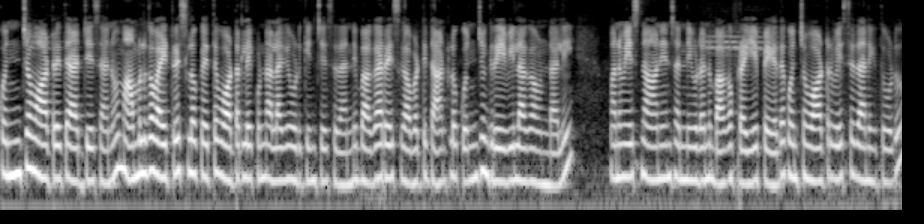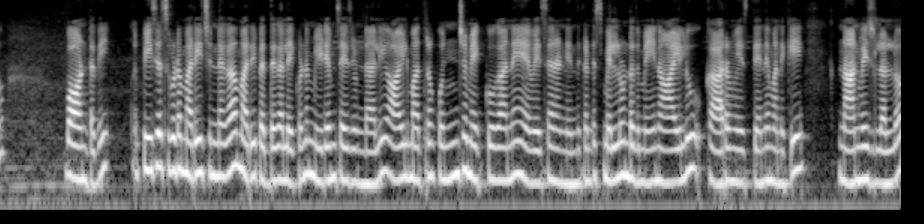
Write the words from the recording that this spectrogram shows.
కొంచెం వాటర్ అయితే యాడ్ చేశాను. మామూలుగా వైట్ రైస్లోకి అయితే వాటర్ లేకుండా అలాగే ఉడికించేసేదాన్ని. బగా రైస్ కాబట్టి దాంట్లో కొంచెం గ్రేవీ లాగా ఉండాలి. మనం వేసిన ఆనియన్స్ అన్నీ కూడా బాగా ఫ్రై అయిపోయాయి కదా. కొంచెం వాటర్ వేస్తే దానికి తోడు బాగుంటుంది. పీసెస్ కూడా మరీ చిన్నగా మరీ పెద్దగా లేకుండా మీడియం సైజ్ ఉండాలి. ఆయిల్ మాత్రం కొంచెం ఎక్కువగానే వేసానండి ఎందుకంటే స్మెల్ ఉండదు. మెయిన్ ఆయిల్ కారం వేస్తేనే మనకి నాన్ వెజ్లలో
